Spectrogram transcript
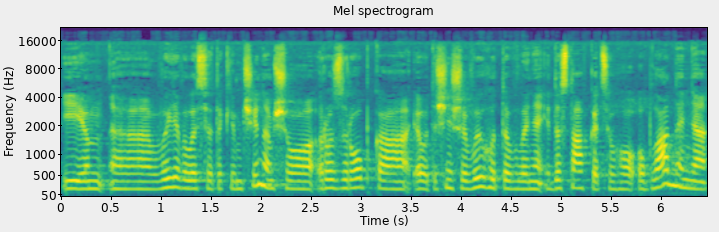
І е, виявилося таким чином, що розробка, е, точніше, виготовлення і доставка цього обладнання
